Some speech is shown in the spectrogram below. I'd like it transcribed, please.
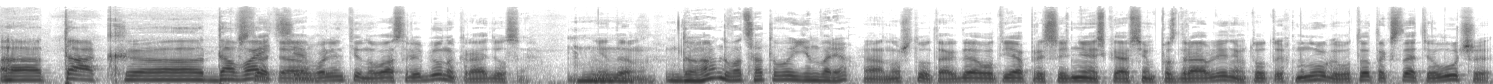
А, так, э, давайте... Кстати, а, Валентин, у вас ребенок родился? Недавно. Да, 20 января. А, ну что, тогда вот я присоединяюсь ко всем поздравлениям. Тут их много. Вот это, кстати, лучше.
